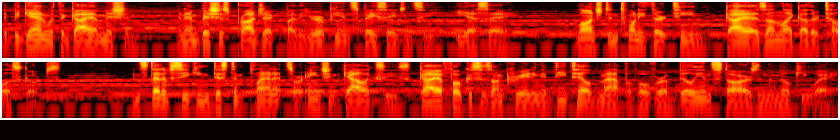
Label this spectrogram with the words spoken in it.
It began with the Gaia mission, an ambitious project by the European Space Agency, ESA. Launched in 2013, Gaia is unlike other telescopes. Instead of seeking distant planets or ancient galaxies, Gaia focuses on creating a detailed map of over a billion stars in the Milky Way.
